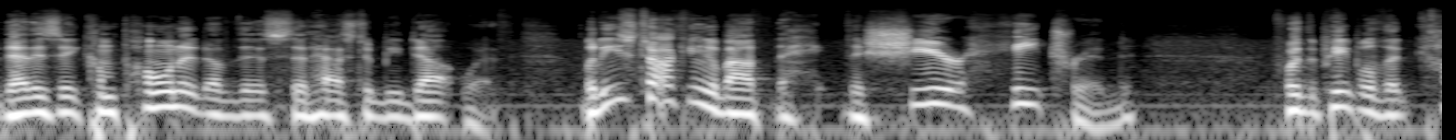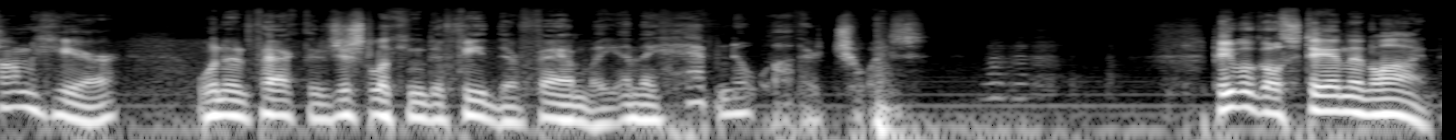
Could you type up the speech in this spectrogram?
that is a component of this that has to be dealt with. But he's talking about the, the sheer hatred for the people that come here when, in fact, they're just looking to feed their family and they have no other choice. People go stand in line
